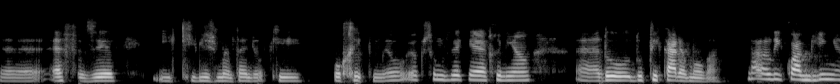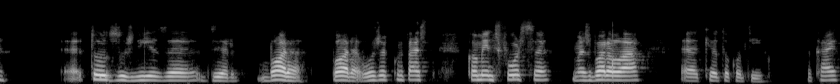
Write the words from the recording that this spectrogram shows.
uh, a fazer e que lhes mantenham aqui o ritmo. Eu, eu costumo dizer que é a reunião uh, do, do picar a. Dar ali com a agulhinha todos os dias a dizer: bora, bora, hoje acordaste com menos força, mas bora lá que eu estou contigo. Ok?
